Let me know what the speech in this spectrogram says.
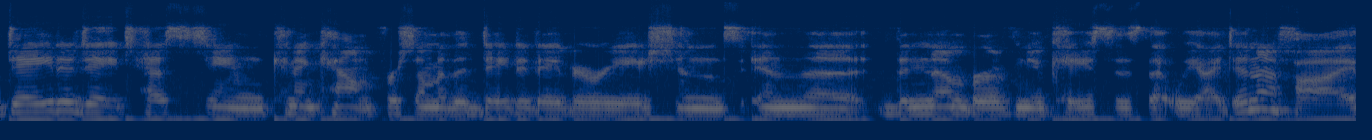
day-to-day testing can account for some of the day-to-day variations in the, the number of new cases that we identify.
